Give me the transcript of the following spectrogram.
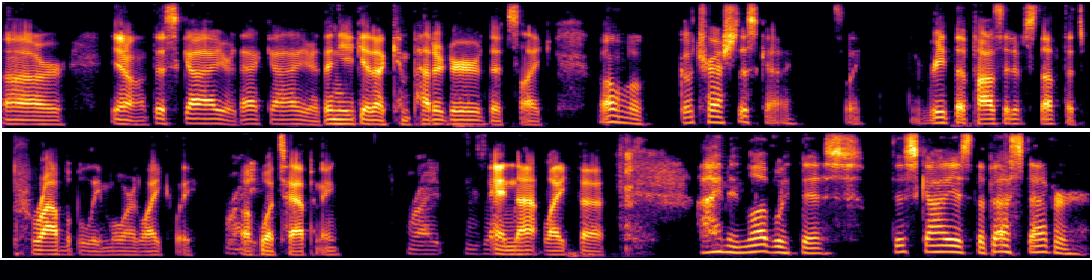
Uh, or, you know, this guy or that guy. Or then you get a competitor that's like, oh, well, go trash this guy. It's like, read the positive stuff that's probably more likely of what's happening Right. Exactly. and not like the I'm in love with this. This guy is the best ever.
